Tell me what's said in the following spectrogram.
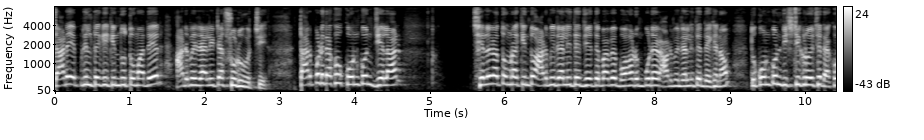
চারে এপ্রিল থেকে কিন্তু তোমাদের আর্মি র্যালিটা শুরু হচ্ছে। তারপরে দেখো কোন কোন জেলার ছেলেরা তোমরা কিন্তু আর্মি র্যালিতে যেতে পাবে বহরমপুরের আর্মি র্যালিতে দেখে নাও। তো কোন কোন ডিস্ট্রিক্ট রয়েছে দেখো,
